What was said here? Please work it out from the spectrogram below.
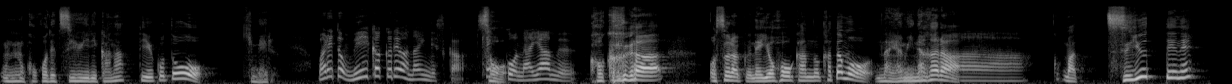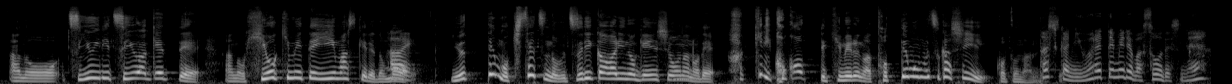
うん、ここで梅雨入りかなっていうことを決める。割と明確ではないんですか？結構悩む。ここがおそらくね予報官の方も悩みながら、まあ梅雨ってね。あの梅雨入り梅雨明けってあの日を決めて言いますけれども、はい、言っても季節の移り変わりの現象なので、はっきりここって決めるのはとっても難しいことなんです確かに言われてみればそうですね。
